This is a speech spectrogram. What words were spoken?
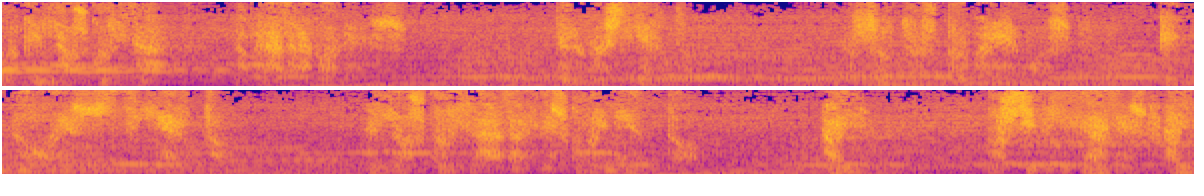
Porque en la oscuridad habrá dragones. Pero no es cierto. Nosotros probaremos que no es cierto. En la oscuridad hay descubrimiento. Hay posibilidades. Hay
